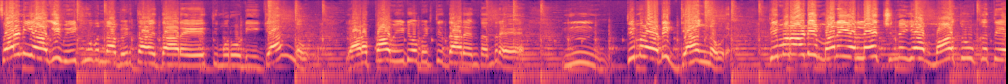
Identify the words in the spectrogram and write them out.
ಸರಣಿಯಾಗಿ ವಿಡಿಯೋವನ್ನ ಬಿಡ್ತಾ ಇದ್ದಾರೆ ತಿಮರೋಡಿ ಗ್ಯಾಂಗ್ ಗ್ಯಾಂಗ್ನವರು. ಯಾರಪ್ಪ ವಿಡಿಯೋ ಬಿಡ್ತಿದ್ದಾರೆ ಅಂತಂದ್ರೆ, ಹ್ಮ್ ತಿಮರೋಡಿ ಗ್ಯಾಂಗ್ನವ್ರೆ. ತಿಮರೋಡಿ ಮನೆಯಲ್ಲೇ ಚಿನ್ನಯ್ಯ ಮಾತುಕತೆ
